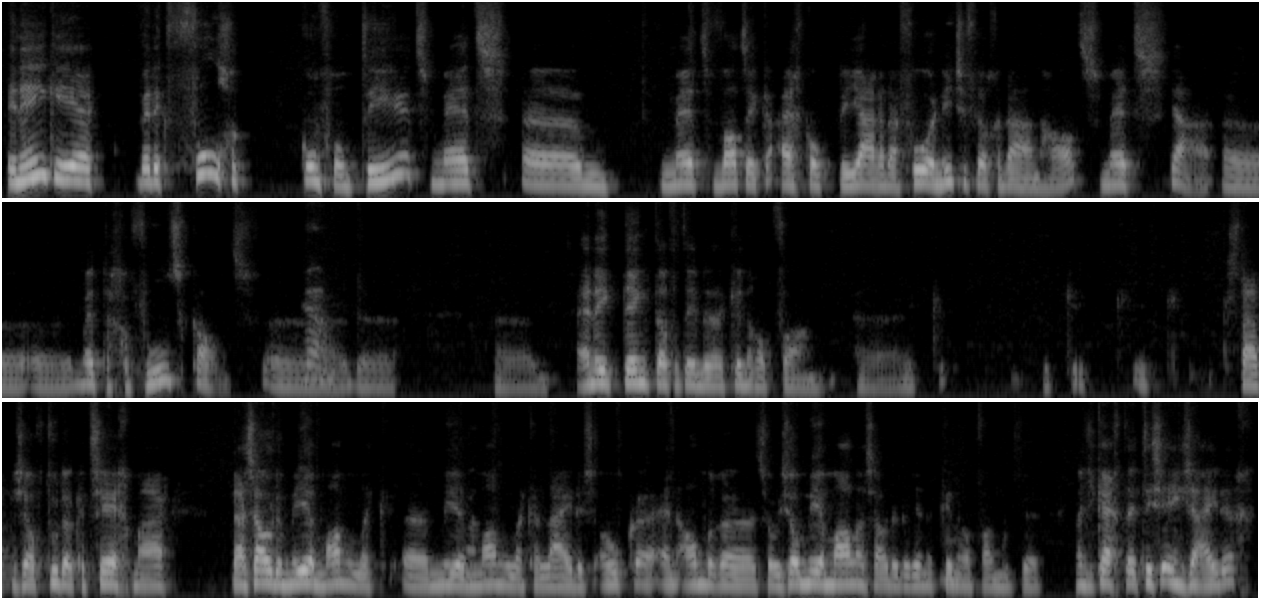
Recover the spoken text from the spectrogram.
in één keer werd ik vol geconfronteerd met. Um, met wat ik eigenlijk ook de jaren daarvoor niet zoveel gedaan had, met, ja, uh, uh, met de gevoelskant. Uh, ja. de, en ik denk dat het in de kinderopvang, ik, ik, ik, ik, sta het mezelf toe dat ik het zeg, maar daar zouden meer, mannelijk, meer ja. mannelijke leiders ook en andere, sowieso meer mannen zouden er in de kinderopvang moeten. Want je krijgt, het is eenzijdig.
